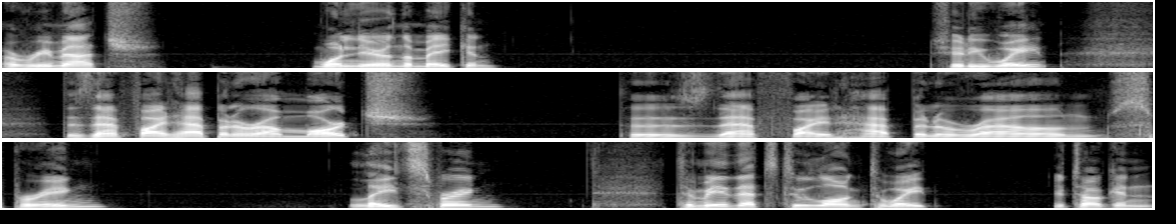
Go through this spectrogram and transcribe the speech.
a rematch, one year in the making? Should he wait? Does that fight happen around March? Does that fight happen around spring? Late spring? To me, that's too long to wait. You're talking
